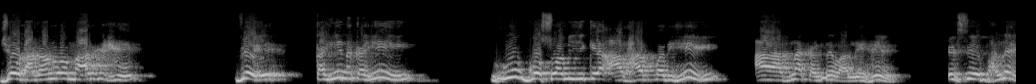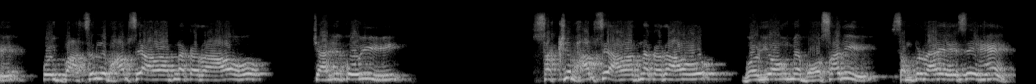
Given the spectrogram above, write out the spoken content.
जो रागानुग मार्ग हैं, वे कहीं ना कहीं रूप गोस्वामी जी के आधार पर ही आराधना करने वाले हैं। इसलिए भले कोई बात्सल्य भाव से आराधना कर रहा हो चाहे कोई सक्ष भाव से आराधना कर रहा हो गौड़ियाओं में बहुत सारी संप्रदाय ऐसे हैं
